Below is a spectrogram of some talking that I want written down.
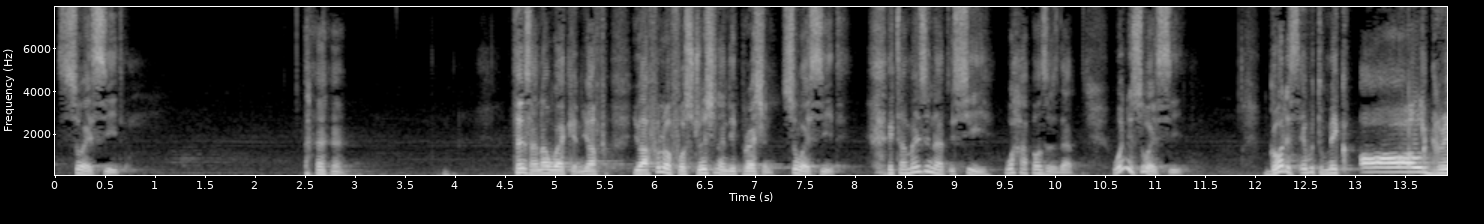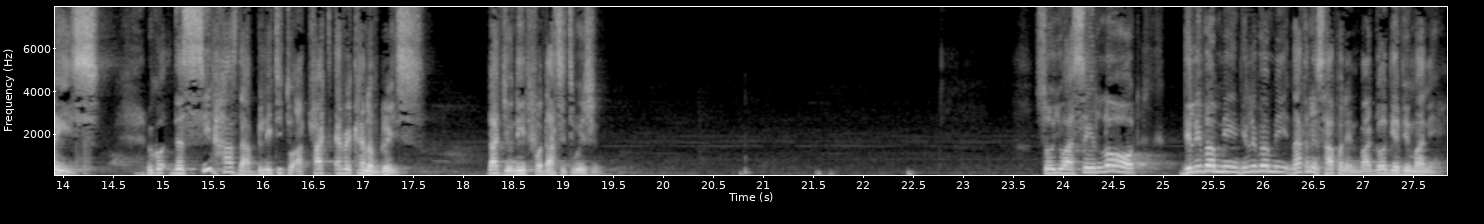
Sow a seed. Things are not working. You are, you are full of frustration and depression. Sow a seed. It's amazing that you see what happens is that when you sow a seed, God is able to make all grace because the seed has the ability to attract every kind of grace that you need for that situation. So you are saying, Lord, deliver me, deliver me. Nothing is happening, but God gave you money.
